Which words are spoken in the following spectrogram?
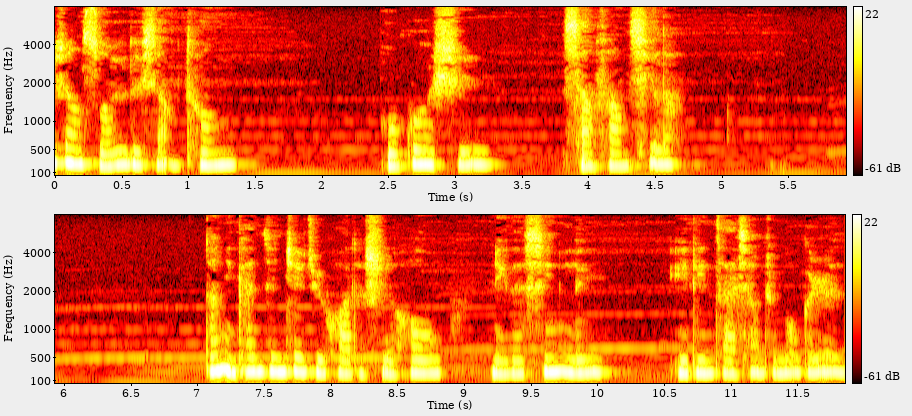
上所有的想通，不过是想放弃了。当你看见这句话的时候，你的心里一定在想着某个人。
